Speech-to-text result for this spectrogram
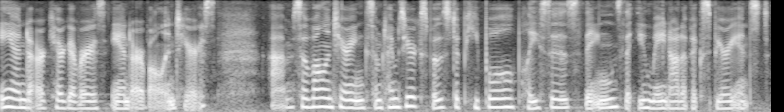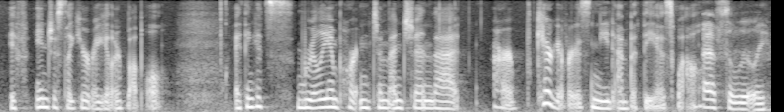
and our caregivers and our volunteers. Um, so, volunteering, sometimes you're exposed to people, places, things that you may not have experienced if in just like your regular bubble. I think it's really important to mention that our caregivers need empathy as well. Absolutely.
